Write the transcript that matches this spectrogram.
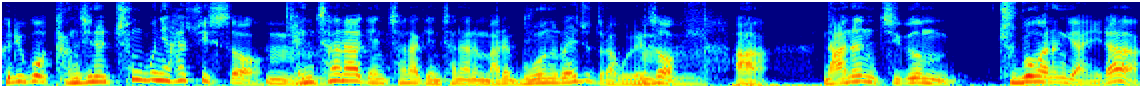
그리고 당신은 충분히 할 수 있어. 음. 괜찮아, 괜찮아, 괜찮아는 말을 무언으로 해주더라고요. 그래서 음. 아 나는 지금 죽어가는 게 아니라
